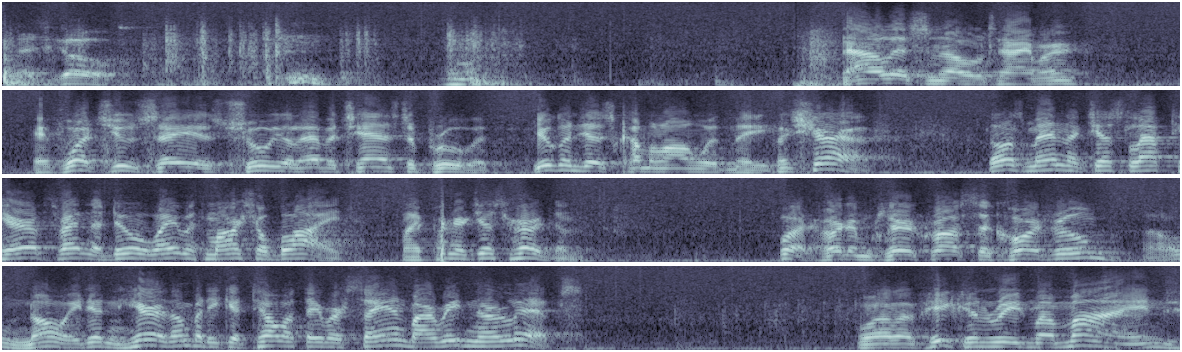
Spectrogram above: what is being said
Let's go. Now listen, old timer. If what you say is true, you'll have a chance to prove it. You can just come along with me. But, Sheriff, those men that just left here have threatened to do away with Marshal Blyth. My partner just heard them. What, heard him clear across the courtroom? Oh, no, he didn't hear them, but he could tell what they were saying by reading their lips. Well, if he can read my mind,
